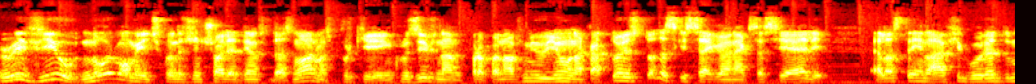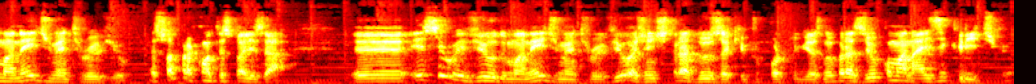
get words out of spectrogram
Review, normalmente, quando a gente olha dentro das normas, porque inclusive na própria 9001, na 14, todas que seguem o anexo SL, elas têm lá a figura do Management Review. É só para contextualizar. É, esse review do Management Review a gente traduz aqui para o português no Brasil como análise crítica.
